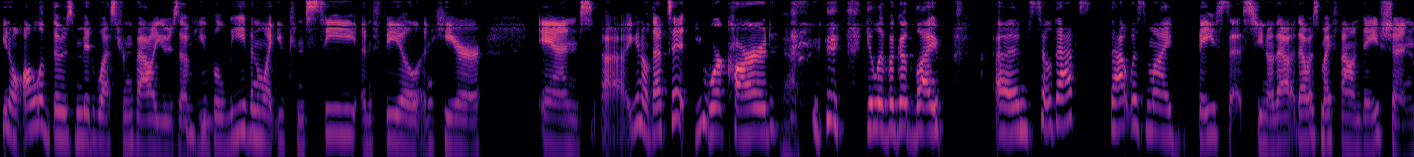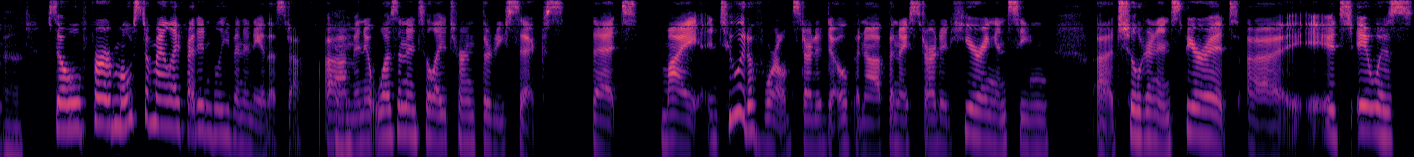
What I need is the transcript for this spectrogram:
you know, all of those Midwestern values of you Mhm. believe in what you can see and feel and hear. And, uh, you know, that's it. You work hard, you live a good life. And so that's, that was my basis, you know, that, that was my foundation. Uh-huh. So for most of my life, I didn't believe in any of this stuff. Um, Okay. and it wasn't until I turned 36 that my intuitive world started to open up and I started hearing and seeing uh, children in spirit. Uh, it's it was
